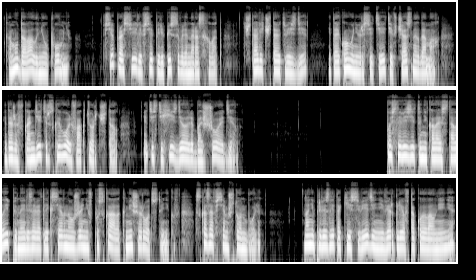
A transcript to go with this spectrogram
«Кому давал и не упомню. Все просили, все переписывали на расхват. Читали, читают везде. И тайком в университете, и в частных домах, и даже в кондитерской Вольфа актер читал. Эти стихи сделали большое дело». После визита Николая Столыпина Елизавета Алексеевна уже не впускала к Мише родственников, сказав всем, что он болен но они привезли такие сведения и вергли ее в такое волнение,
